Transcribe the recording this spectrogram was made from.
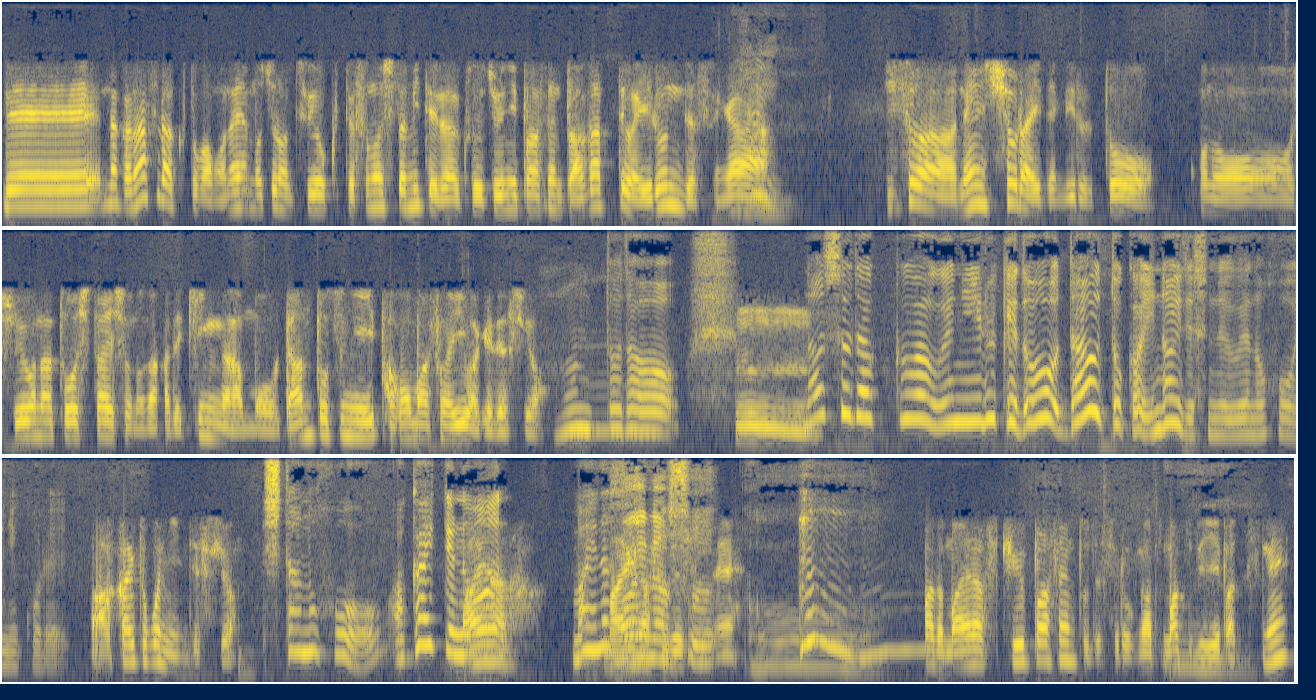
で、なんかナスダックとかもね、もちろん強くて、その下見ていただくと12%上がってはいるんですが、はい、実は年初来で見ると、この主要な投資対象の中で金がもうダントツにパフォーマンスがいいわけですよ。本当だ。うん。ナスダックは上にいるけど、ダウとかいないですね、上の方にこれ。赤いところにいるんですよ。下の方？赤いっていうのはマイナスマイナスですね。まだマイナス9%です、6月末で言えばですね。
